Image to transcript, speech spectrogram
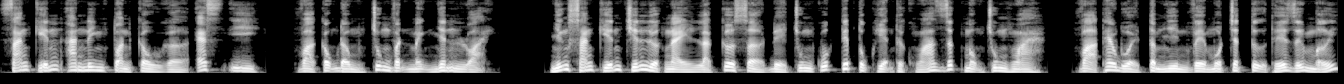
sáng kiến an ninh toàn cầu GSI và cộng đồng chung vận mệnh nhân loại. Những sáng kiến chiến lược này là cơ sở để Trung Quốc tiếp tục hiện thực hóa giấc mộng Trung Hoa và theo đuổi tầm nhìn về một trật tự thế giới mới,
